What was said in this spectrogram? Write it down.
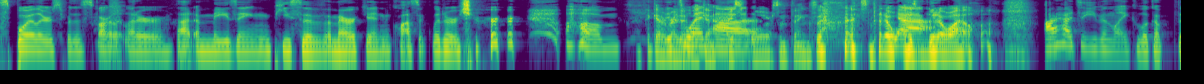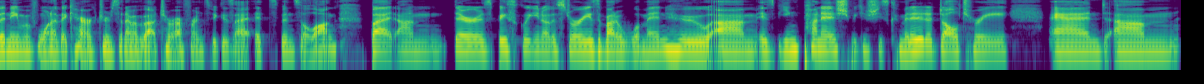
spoilers for the Scarlet Letter, that amazing piece of American classic literature. um, I think I read it when, like in high uh, school or something. So it's been a, yeah, it's been a while. I had to even like look up the name of one of the characters that I'm about to reference because I, it's been so long. But um, there's basically, you know, the story is about a woman who um, is being punished because she's committed adultery and um,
